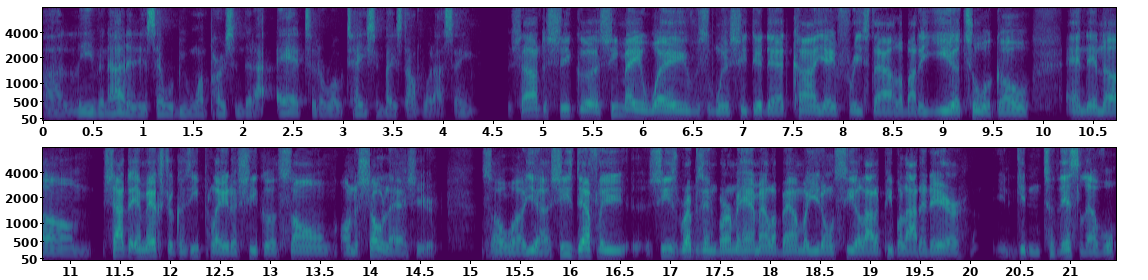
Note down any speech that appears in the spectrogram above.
Uh, leaving out of this, that would be one person that I add to the rotation based off what I seen. Shout out to Chika. She made waves when she did that Kanye freestyle about a year or two ago. And then um shout out to M Extra because he played a Chika song on the show last year. So uh, yeah, she's definitely she's representing Birmingham, Alabama. You don't see a lot of people out of there getting to this level.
